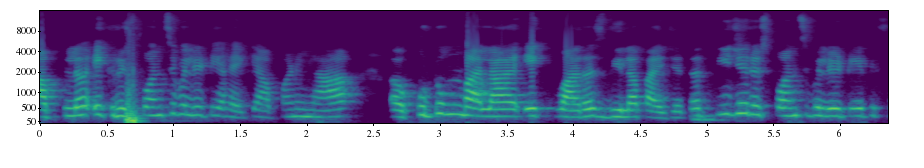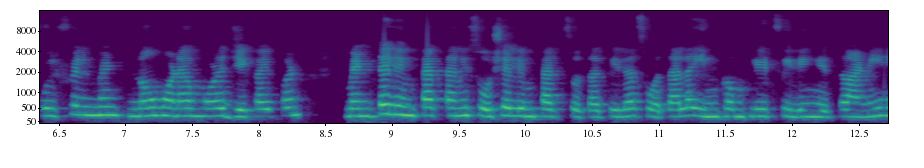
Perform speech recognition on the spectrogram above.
आपलं एक रिस्पॉन्सिबिलिटी आहे की आपण ह्या कुटुंबाला एक वारस दिला पाहिजे. तर ती जी रिस्पॉन्सिबिलिटी आहे ती फुलफिलमेंट न होण्यामुळे जे काही पण मेंटल इम्पॅक्ट आणि सोशल इम्पॅक्ट होतात तिला स्वतःला इनकम्प्लीट फिलिंग येतं आणि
